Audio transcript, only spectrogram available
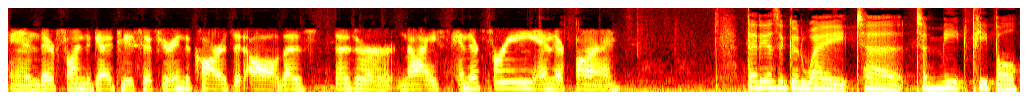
and they're fun to go to. So if you're into cars at all, those those are nice, and they're free and they're fun that is a good way to to meet people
